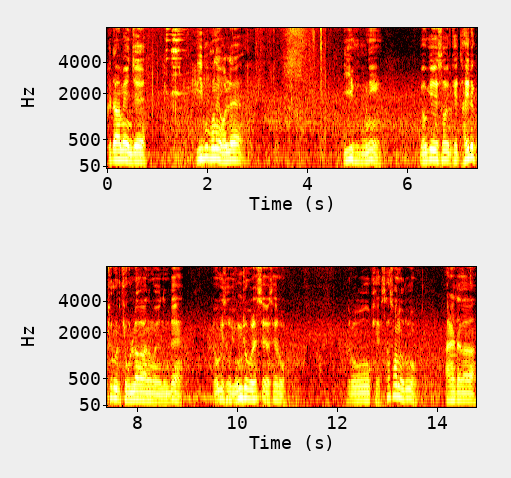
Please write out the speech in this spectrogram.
그 다음에 이제 이 부분에 원래 이 부분이 여기에서 이렇게 다이렉트로 이렇게 올라가는 거였는데 여기서 용접을 했어요 새로. 이렇게 사선으로 안에다가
